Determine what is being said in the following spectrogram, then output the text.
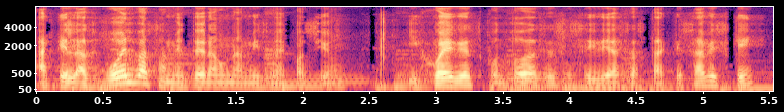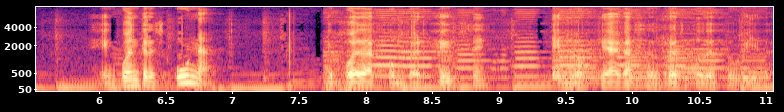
a que las vuelvas a meter a una misma ecuación y juegues con todas esas ideas hasta que, ¿sabes qué? Encuentres una que pueda convertirse en lo que hagas el resto de tu vida.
